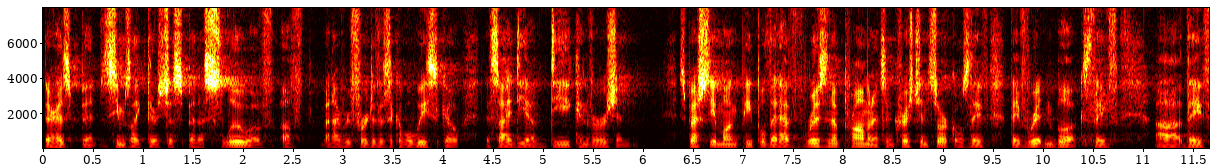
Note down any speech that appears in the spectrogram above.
there has been, it seems like there's just been a slew of, of and I referred to this a couple of weeks ago, this idea of deconversion, especially among people that have risen to prominence in Christian circles. They've, they've written books, they've, uh, they've,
